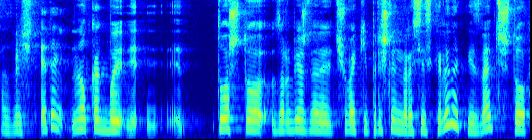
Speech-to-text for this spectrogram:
Значит, это, ну, как бы э, э, то, что зарубежные чуваки пришли на российский рынок, не значит, что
